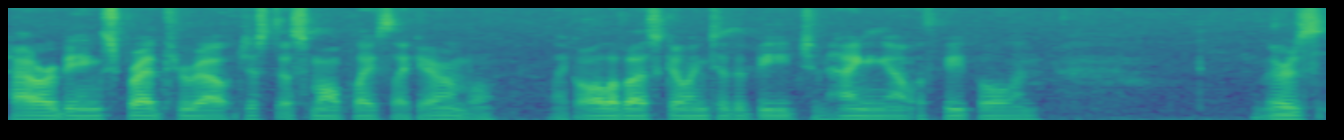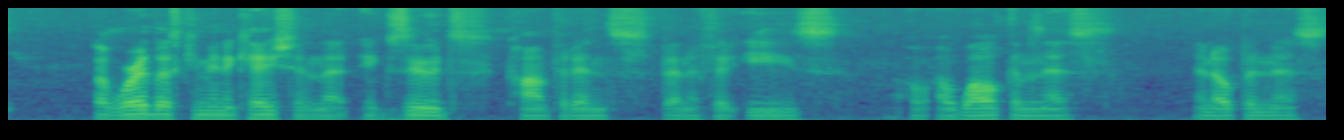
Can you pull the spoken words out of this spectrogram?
power being spread throughout just a small place like Arambol like all of us going to the beach and hanging out with people and there's a wordless communication that exudes confidence, benefit, ease, a, a welcomeness, an openness.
